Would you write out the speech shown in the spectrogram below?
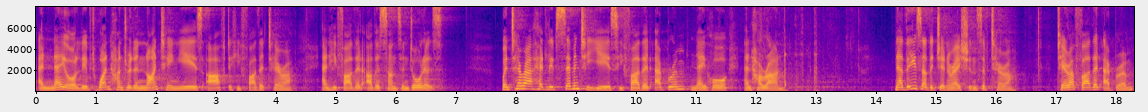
And Nahor lived 119 years after he fathered Terah, and he fathered other sons and daughters. When Terah had lived 70 years, he fathered Abram, Nahor, and Haran. Now these are the generations of Terah. Terah fathered Abram,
